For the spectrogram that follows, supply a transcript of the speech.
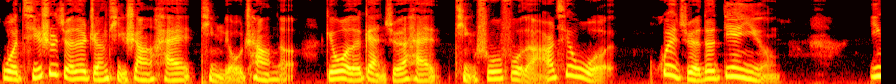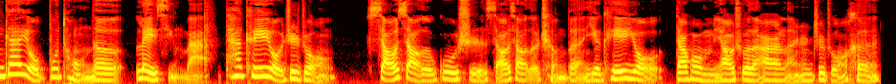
我其实觉得整体上还挺流畅的，给我的感觉还挺舒服的。而且我会觉得电影应该有不同的类型吧，它可以有这种小小的故事、小小的成本，也可以有待会儿我们要说的爱尔兰人这种很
